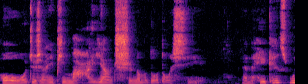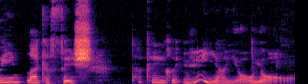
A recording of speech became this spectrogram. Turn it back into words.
哦，就像一匹马一样吃那么多东西。And he can swim like a fish. 他可以和鱼一样游泳。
